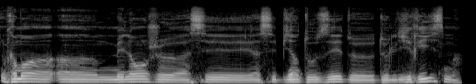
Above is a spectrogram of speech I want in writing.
vraiment un, mélange assez, bien dosé de lyrisme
